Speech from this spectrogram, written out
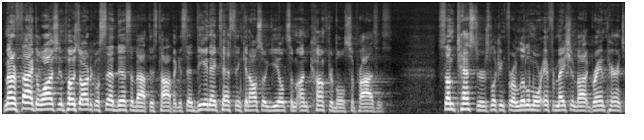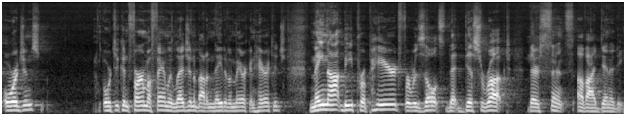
Matter of fact, the Washington Post article said this about this topic. It said DNA testing can also yield some uncomfortable surprises. Some testers looking for a little more information about grandparents' origins or to confirm a family legend about a Native American heritage may not be prepared for results that disrupt their sense of identity.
